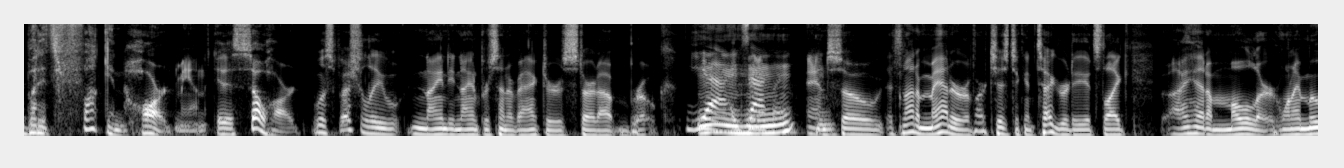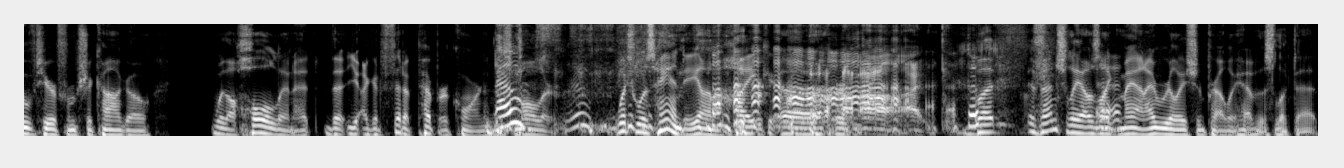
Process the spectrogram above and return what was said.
But it's fucking hard, man. It is so hard. Well, especially 99% of actors start out broke. Yeah, mm-hmm. exactly. And so it's not a matter of artistic integrity. It's like I had a molar when I moved here from Chicago with a hole in it that I could fit a peppercorn in this Oh. molar, which was handy on a hike. Uh, or- but eventually I was like, man, I really should probably have this looked at.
